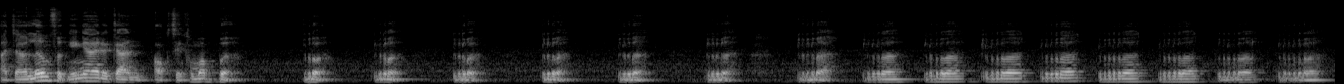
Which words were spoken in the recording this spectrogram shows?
อาจจะเริ่มฝึกง่าย ๆ โดยการออกเสียงคำว่าเบอร์เบอร์เบอร์เบอร์เบอร์เบอร์เบอร์เบอร์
